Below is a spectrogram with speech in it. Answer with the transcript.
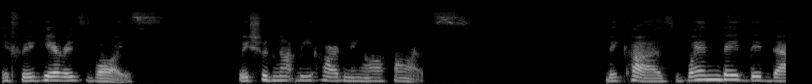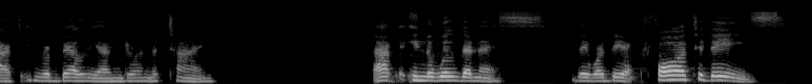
if we hear his voice, we should not be hardening our hearts. Because when they did that in rebellion during the time, uh, in the wilderness, they were there 40 days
